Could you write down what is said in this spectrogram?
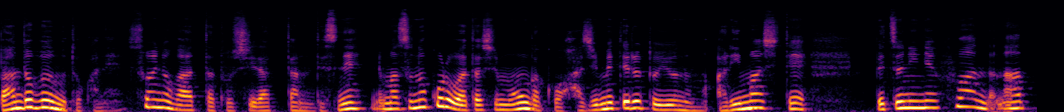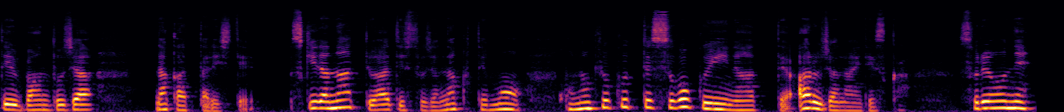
バンドブームとかねそういうのがあった年だったんですね。で、まあ、その頃私も音楽を始めてるというのもありまして別にね不安だなっていうバンドじゃなかったりして好きだなっていうアーティストじゃなくてもこの曲ってすごくいいなってあるじゃないですか。それをね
